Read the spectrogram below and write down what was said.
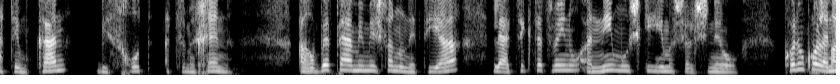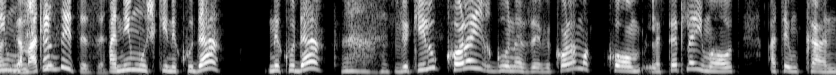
אתם כאן בזכות עצמכן. הרבה פעמים יש לנו נטייה להציג את עצמנו, אני מושקי אימא של שניאור. קודם כל, נכון, אני מושקי... גם את עשית את זה. אני מושקי, נקודה. נקודה. וכאילו כל הארגון הזה וכל המקום לתת לאימהות, אתם כאן.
